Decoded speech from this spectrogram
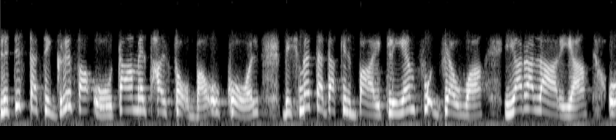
li tista' tiggrifa u tagħmel bħal toqba wkoll biex meta dak il-bajd li hemm fuq ġewwa jara l-arja u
